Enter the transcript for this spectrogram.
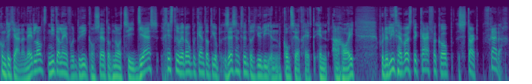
komt dit jaar naar Nederland. Niet alleen voor drie concerten op North Sea Jazz. Gisteren werd ook bekend dat hij op 26 juli een concert geeft in Ahoy. Voor de liefhebbers, de kaartverkoop start vrijdag.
